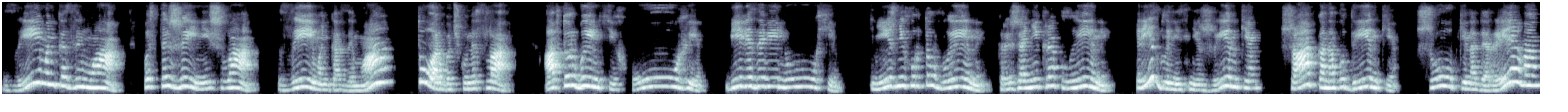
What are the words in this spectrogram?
Зимонька зима, по стежині йшла, зимонька зима, торбочку несла, а в торбинці хуги, білі завірюхи, сніжні хуртовини, крижані краплини, різьблені сніжинки, шапка на будинки, шубки на дерева,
